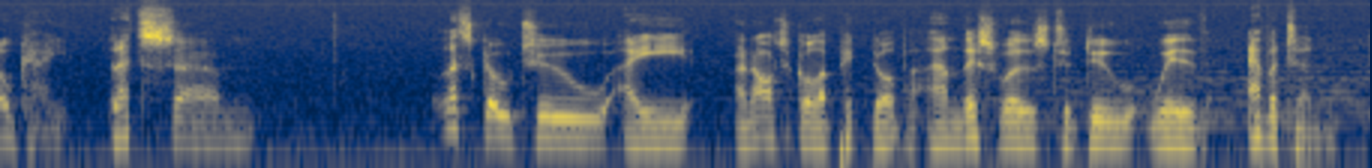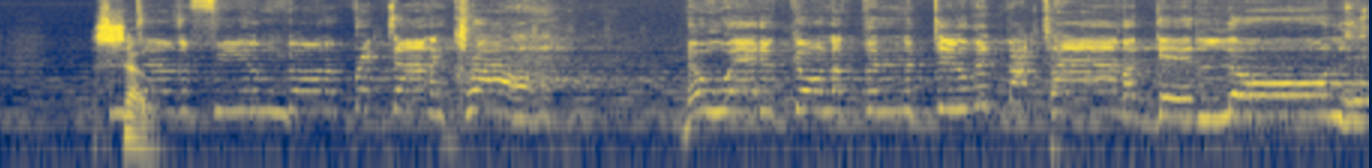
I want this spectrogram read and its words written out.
Okay, let's um, let's go to a an article I picked up, and this was to do with Everton. So, Nowhere to go, nothing to do with my time. I get lonely.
